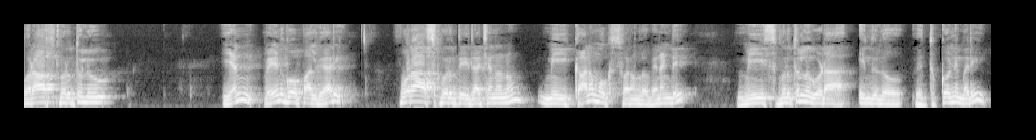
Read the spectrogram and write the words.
పురాస్మృతులు ఎన్ వేణుగోపాల్ గారి పురాస్మృతి రచనను మీ కానమోకు స్వరంలో వినండి. మీ స్మృతులను కూడా ఇందులో వెతుక్కోండి మరి.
